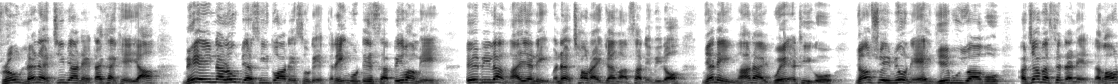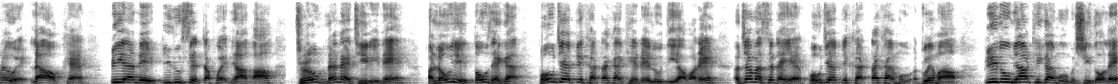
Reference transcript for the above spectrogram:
drone လက်နက်ကြီးများနဲ့တိုက်ခတ်ခဲ့ရာ နေအိမ်နှလုံးပျက်စီးသွားတယ်ဆိုတဲ့သတင်းကိုတင်ဆက်ပေးပါမယ်။ AB လ9ရက်နေ့မနက်6နာရီခန့်ကစတင်ပြီးတော့ညနေ9နာရီခွဲအထိကိုညောင်ရွှေမြို့နယ်ရေဘူးရွာကိုအကြမ်းဖက်စစ်တပ်နဲ့၎င်းတို့ရဲ့လက်အောက်ခံ PNA ပြည်သူ့စစ်တပ်ဖွဲ့များက drone လက်နက်ကြီးတွေနဲ့အလုံးရေ30ခန့်ဘုံကျဲပစ်ခတ်တိုက်ခိုက်ခဲ့တယ်လို့သိရပါတယ်။အကြမ်းဖက်စစ်တပ်ရဲ့ဘုံကျဲပစ်ခတ်တိုက်ခိုက်မှုအတွင်းမှာပြည်သူများထိခိုက်မှုမရှိတော့လဲ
